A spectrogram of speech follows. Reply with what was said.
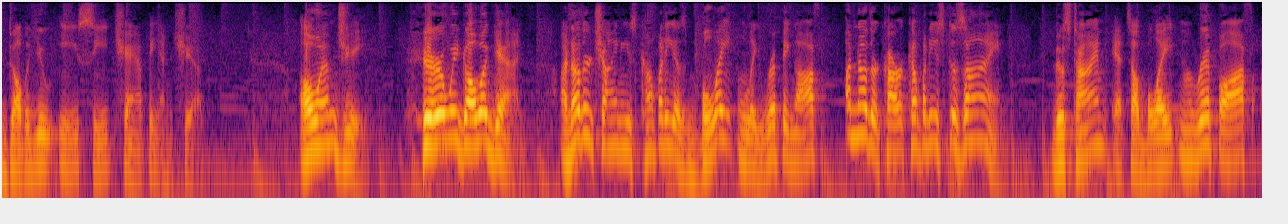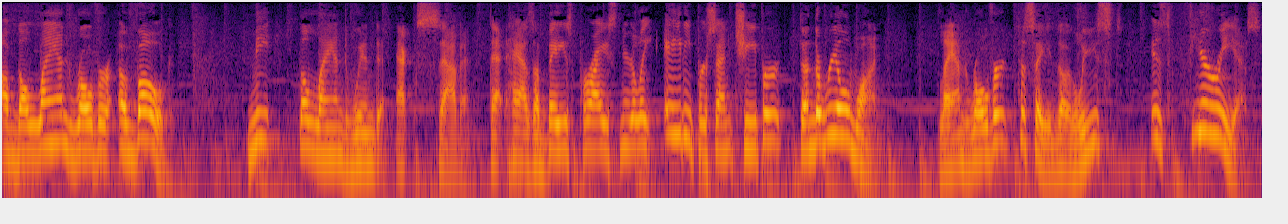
WEC Championship. OMG, here we go again. Another Chinese company is blatantly ripping off another car company's design. This time, it's a blatant ripoff of the Land Rover Evoque. Meet the Landwind X7 that has a base price nearly 80% cheaper than the real one. Land Rover, to say the least, is furious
